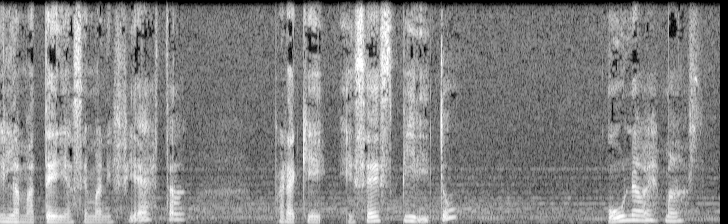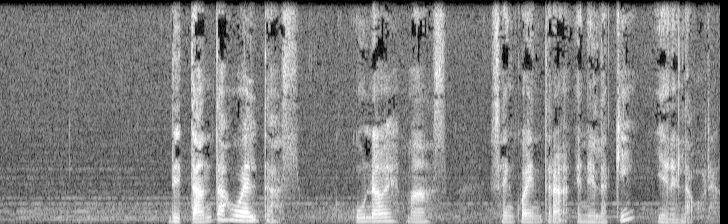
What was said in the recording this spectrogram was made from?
y la materia se manifiesta para que ese espíritu, una vez más, de tantas vueltas, una vez más, se encuentra en el aquí y en el ahora.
